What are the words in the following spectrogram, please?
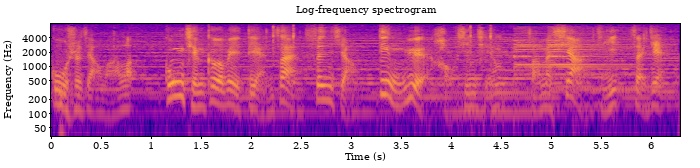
故事讲完了，恭请各位点赞、分享、订阅，好心情。咱们下集再见。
